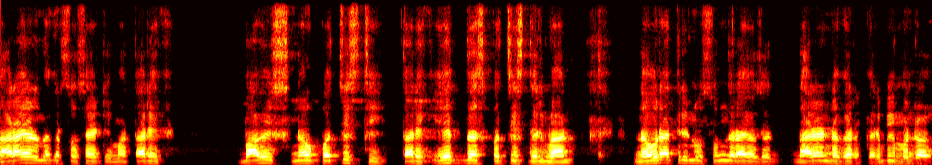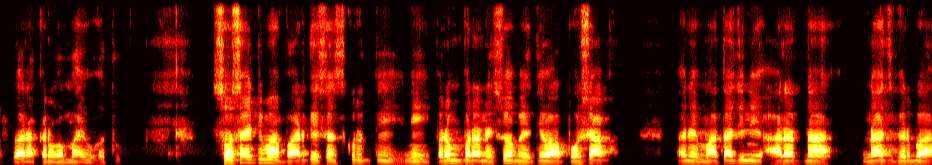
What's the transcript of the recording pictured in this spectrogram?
નારાયણનગર સોસાયટીમાં તારીખ બાવીસ નવ પચીસથી તારીખ એક દસ પચીસ દરમિયાન નવરાત્રીનું સુંદર આયોજન નારાયણનગર ગરબી મંડળ દ્વારા કરવામાં આવ્યું હતું. સોસાયટીમાં ભારતીય સંસ્કૃતિની પરંપરાને શોભે તેવા પોશાક અને માતાજીની આરાધના નાચ ગરબા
